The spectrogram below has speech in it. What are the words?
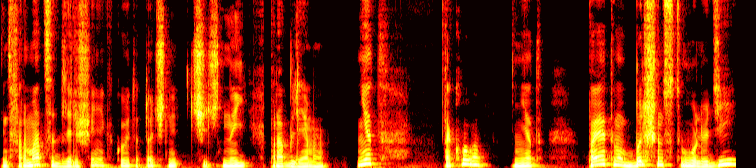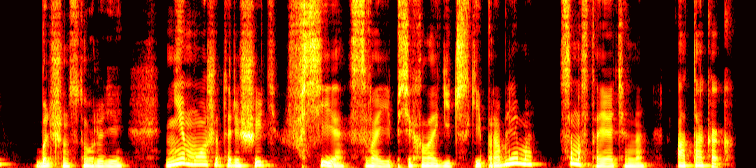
информации для решения какой-то точной проблемы. Нет, такого нет. Поэтому большинство людей большинство людей, не может решить все свои психологические проблемы самостоятельно. А так как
